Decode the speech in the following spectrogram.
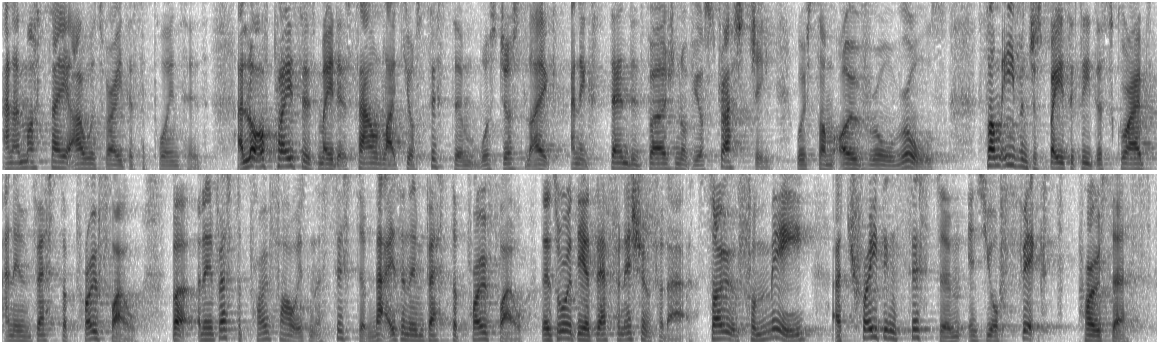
and I must say I was very disappointed. A lot of places made it sound like your system was just like an extended version of your strategy with some overall rules. Some even just basically described an investor profile. But an investor profile isn't a system, that is an investor profile. There's already a definition for that. So for me, a trading system is your fixed process.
